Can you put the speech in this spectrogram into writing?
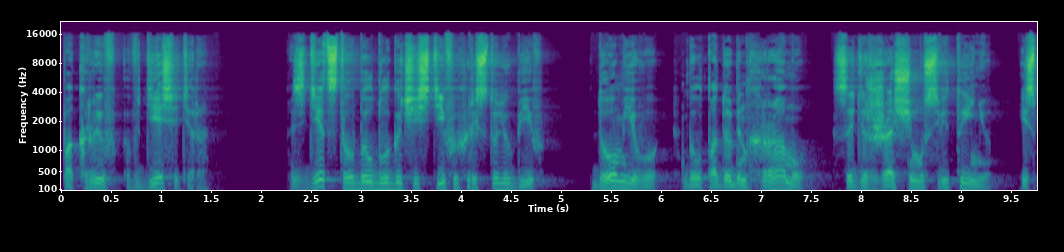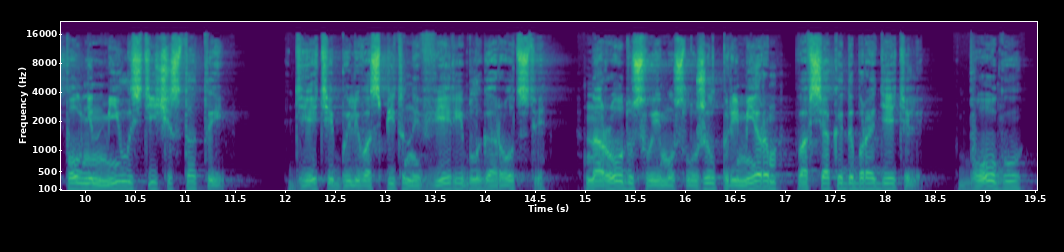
покрыв в десятеро. С детства был благочестив и христолюбив. Дом его был подобен храму, содержащему святыню, исполнен милости и чистоты. Дети были воспитаны в вере и благородстве. Народу своему служил примером во всякой добродетели. Богу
